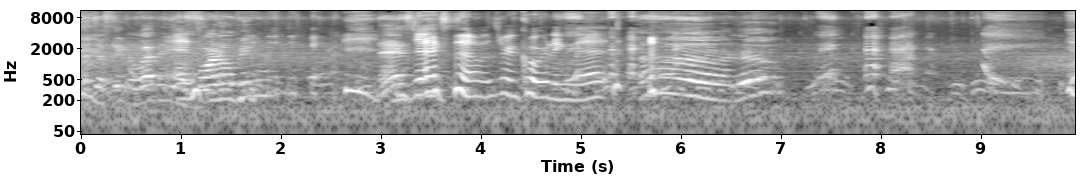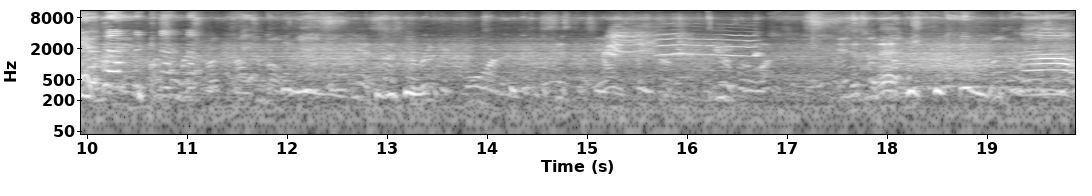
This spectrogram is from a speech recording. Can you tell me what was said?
That's your secret weapon? You gonna And- fart on people? Nasty. Jaxson, I was recording that. Oh, dude. Westbrook drops him over. He has such terrific form and consistency on the free. Beautiful to. Just for that. Oh.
